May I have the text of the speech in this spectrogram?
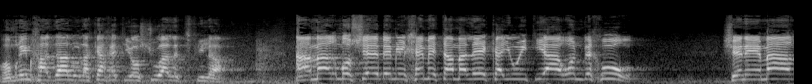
אומרים חז"ל, הוא לקח את יהושע לתפילה. אמר משה במלחמת עמלק היו איתי אהרון וחור, שנאמר,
